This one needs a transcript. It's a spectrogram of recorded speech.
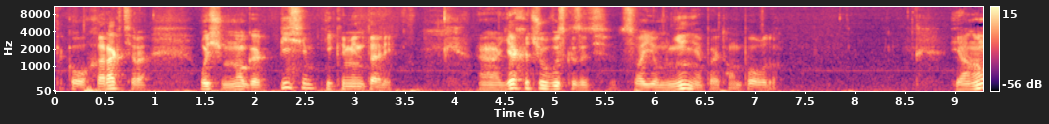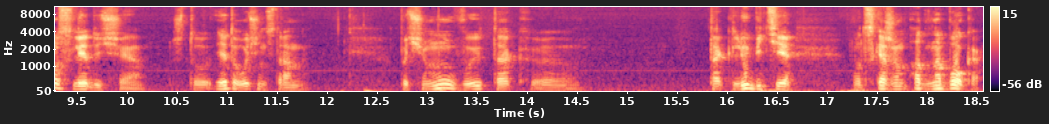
такого характера очень много писем и комментариев. Э, я хочу высказать свое мнение по этому поводу. И оно следующее, что это очень странно. Почему вы так, э, так любите, вот скажем, однобоко?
